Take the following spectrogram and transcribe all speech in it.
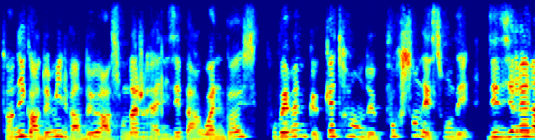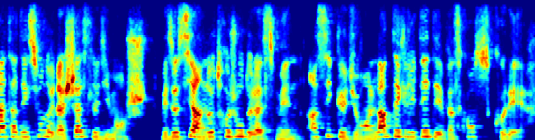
tandis qu'en 2022, un sondage réalisé par One Voice prouvait même que 82% des sondés désiraient de la chasse le dimanche, mais aussi un autre jour de la semaine, ainsi que durant l'intégrité des vacances scolaires.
